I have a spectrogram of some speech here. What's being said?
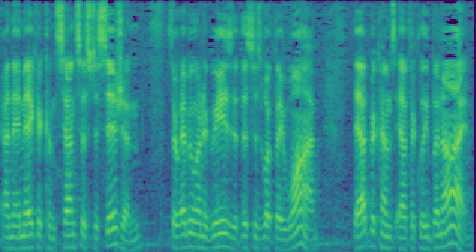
and they make a consensus decision, so everyone agrees that this is what they want, that becomes ethically benign.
